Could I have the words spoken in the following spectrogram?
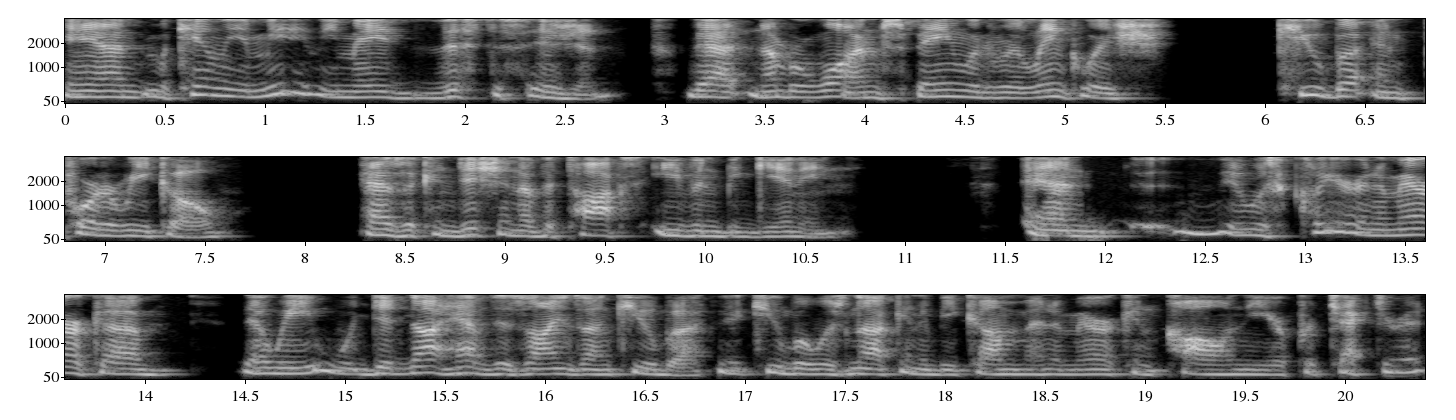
And McKinley immediately made this decision that number one, Spain would relinquish Cuba and Puerto Rico as a condition of the talks even beginning. And it was clear in America that we did not have designs on Cuba. That Cuba was not going to become an American colony or protectorate,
